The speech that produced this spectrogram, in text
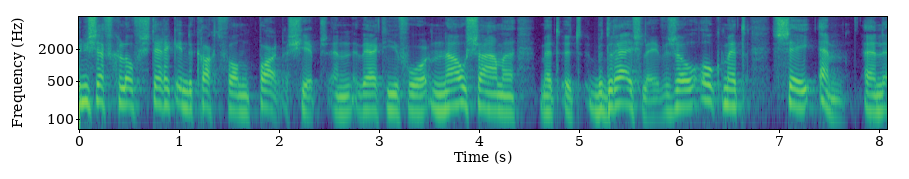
UNICEF gelooft sterk in de kracht van partnerships en werkt hiervoor nauw samen met het bedrijfsleven. Zo ook met CM. En uh,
